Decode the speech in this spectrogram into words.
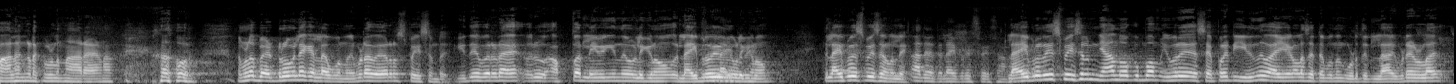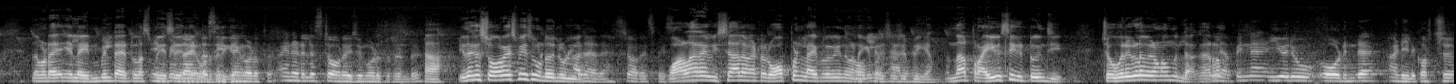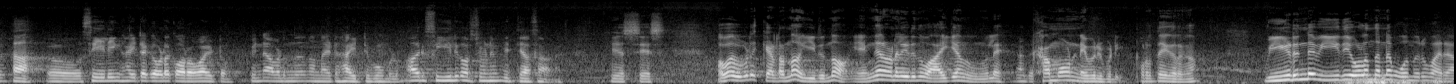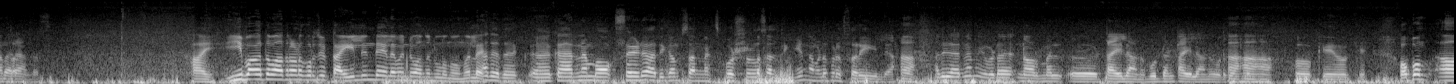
പാലം കിടക്കുള്ള നാരായണ. നമ്മൾ ബെഡ്റൂമിലേക്കല്ല പോകുന്നത്. ഇവിടെ വേറൊരു സ്പേസ് ഉണ്ട്. ഇത് ഇവരുടെ ഒരു അപ്പർ ലിവിംഗ് എന്ന് വിളിക്കണോ? ഒരു ലൈബ്രറി എന്ന് വിളിക്കണോ? ഇത് ലൈബ്രറി സ്പേസ് ആണല്ലേ? അതെ അതെ ലൈബ്രറി സ്പേസ് ആണ്. ലൈബ്രറി സ്പേസിലും ഞാൻ നോക്കുമ്പോൾ ഇവർ സെപ്പറേറ്റ് ഇരുന്ന് വായിക്കാനുള്ള സെറ്റപ്പ് ഒന്നും കൊടുത്തിട്ടില്ല. ഇവിടെയുള്ള നമ്മുടെ ഇൻബിൽഡ് ആയിട്ടുള്ള സ്പേസ് അതിനിടയിൽ സ്റ്റോറേജും കൊടുത്തിട്ടുണ്ട്. ഇതൊക്കെ സ്റ്റോറേജ് സ്പേസ് ഉണ്ട് ഇതിനുള്ളിൽ വളരെ വിശാലമായിട്ട് ഒരു ഓപ്പൺ ലൈബ്രറി എന്ന് വേണമെങ്കിൽ വിശേഷിപ്പിക്കാം. എന്നാൽ പ്രൈവസി കിട്ടുകയും ചെയ്യും. ചുവരുകൾ വേണമെന്നില്ല കാരണം പിന്നെ ഈ ഒരു ഓടിന്റെ അടിയിൽ കുറച്ച് സീലിംഗ് ഹൈറ്റ് ഒക്കെ ഇവിടെ കുറവായിട്ടും. പിന്നെ അവിടെ നിന്ന് നന്നായിട്ട് ഹൈറ്റ് പോകുമ്പോഴും ആ ഒരു ഫീൽ കുറച്ചുകൂടി വ്യത്യാസമാണ്. യെസ് യെസ് അപ്പോൾ ഇവിടെ കിടന്നോ ഇരുന്നോ എങ്ങനെ വേണമെങ്കിലും ഇരുന്ന് വായിക്കാൻ തോന്നുന്നു അല്ലേ? കമോൺ എവരിപടി പുറത്തേക്ക് ഇറങ്ങാം. വീടിന്റെ വീതിയോളം തന്നെ പോകുന്ന ഒരു വരാന്ത. ഹായ് ഈ ഭാഗത്ത് മാത്രമാണ് കുറച്ച് ടൈലിന്റെ എലമെന്റ് വന്നിട്ടുള്ളൂ തോന്നുന്നു അല്ലേ? അതെ അതെ. കാരണം ഓക്സൈഡ് അധികം സൺ എക്സ്പോഷർ ഉള്ള സ്ഥലത്തേക്ക് നമ്മൾ പ്രിഫർ ചെയ്യില്ല. അത് കാരണം ഇവിടെ നോർമൽ ടൈലാണ് വുഡൻ ടൈലാണ് കൊടുക്കുന്നത്. Okay okay. ഒപ്പം ആ,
